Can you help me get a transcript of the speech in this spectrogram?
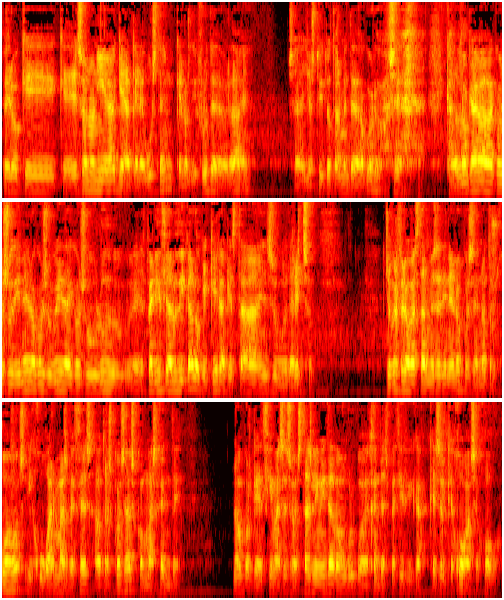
pero que, que eso no niega que al que le gusten, que los disfrute de verdad, ¿eh? O sea, yo estoy totalmente de acuerdo. O sea, cada uno que haga con su dinero, con su vida y con su experiencia lúdica lo que quiera, que está en su derecho. Yo prefiero gastarme ese dinero pues en otros juegos y jugar más veces a otras cosas con más gente. ¿no? Porque encima es eso, estás limitado a un grupo de gente específica, que es el que juega ese juego.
